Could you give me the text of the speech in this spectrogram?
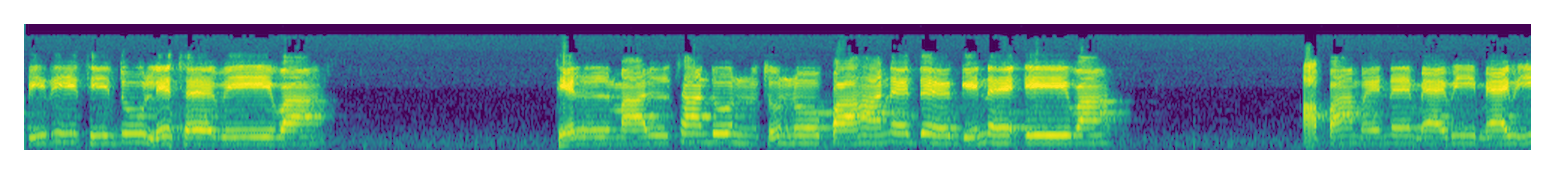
පිරිසිදු ලෙස වේවා. තෙල් මල් සඳුන් සුණු පහනද ගෙන ඒවා. අපමණ මැවි මැවි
